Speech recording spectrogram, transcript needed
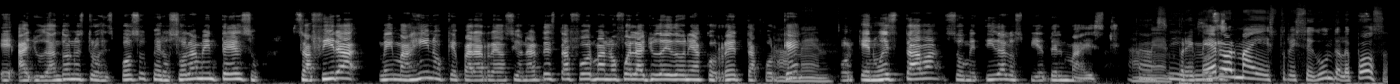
eh, ayudando a nuestros esposos, pero solamente eso, Zafira me imagino que para reaccionar de esta forma no fue la ayuda idónea correcta. ¿Por qué? Porque no estaba sometida a los pies del maestro. Primero al maestro y segundo al esposo.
